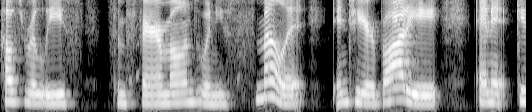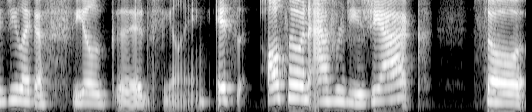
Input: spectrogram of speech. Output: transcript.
helps release some pheromones when you smell it into your body, and it gives you like a feel good feeling. It's also an aphrodisiac, so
